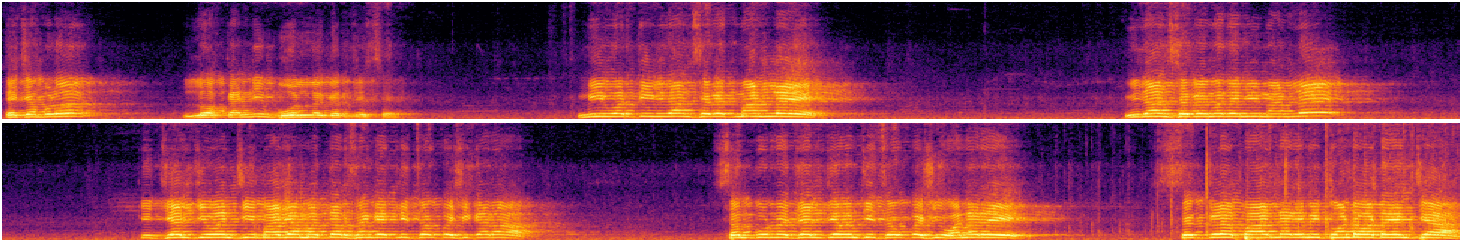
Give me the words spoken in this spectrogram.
त्याच्यामुळं लोकांनी बोलणं गरजेचं आहे. मी वरती विधानसभेत मांडलंय. विधानसभेमध्ये मी मांडलंय की जलजीवनची माझ्या मतदारसंघातली चौकशी करा. संपूर्ण जलजीवनची चौकशी होणार आहे. सगळं पाडणार मी तोंडावाटा यांच्या.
